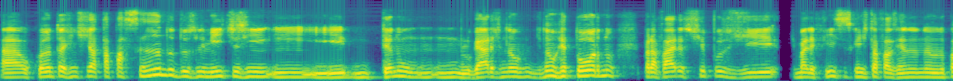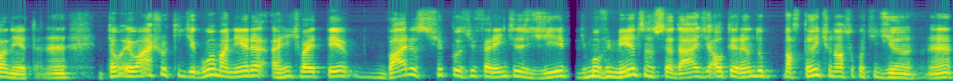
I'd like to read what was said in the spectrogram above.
ah, o quanto a gente já está passando dos limites e, tendo um, um, lugar de não, de não retorno para vários tipos de, de, malefícios que a gente está fazendo no, no planeta. Né? Então, eu acho que, de alguma maneira, a gente vai ter vários tipos diferentes de, de movimentos na sociedade alterando bastante o nosso cotidiano. Né?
